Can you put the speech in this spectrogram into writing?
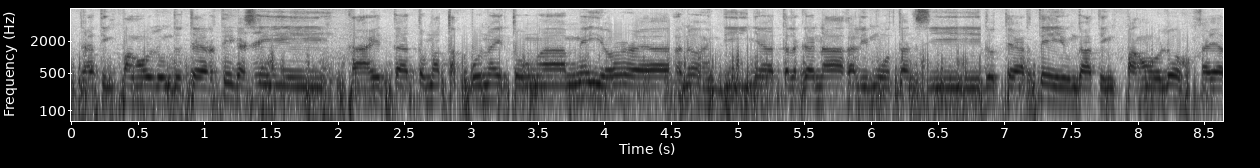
dating Pangulong Duterte kasi kahit ah, tumatakbo na itong ah, mayor, ah, ano, hindi niya talaga nakakalimutan si Duterte, yung dating Pangulo. Kaya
